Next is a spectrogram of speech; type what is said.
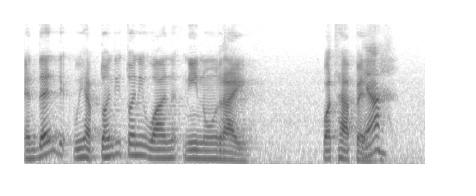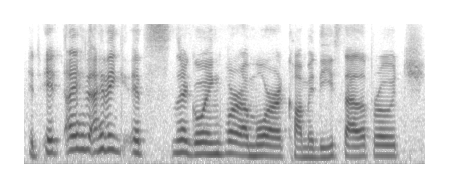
And then we have 2021, Ninong Rai. What happened? Yeah. It, it I, I think it's they're going for a more comedy style approach.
